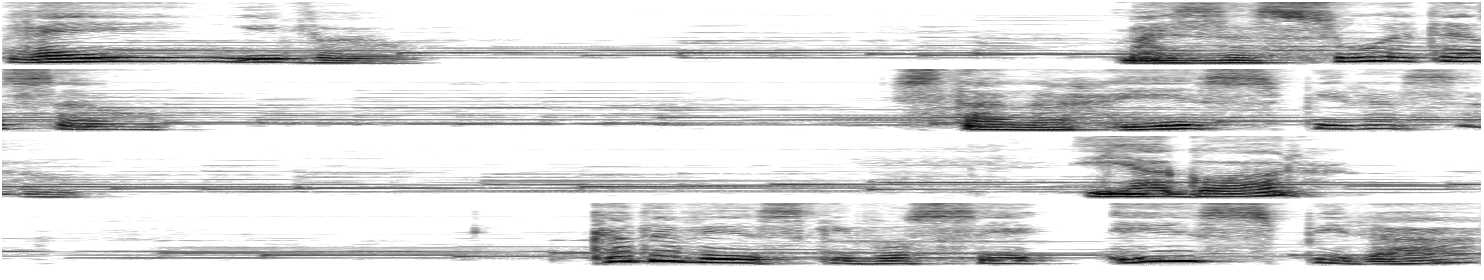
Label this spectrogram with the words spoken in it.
vêm e vão, mas a sua atenção está na respiração. E agora, cada vez que você expirar,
